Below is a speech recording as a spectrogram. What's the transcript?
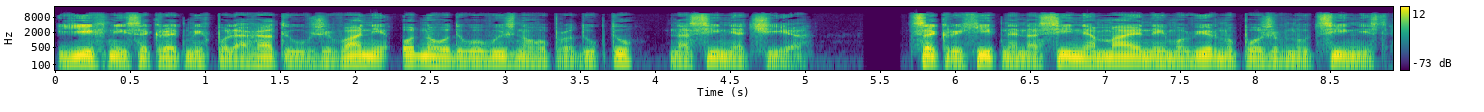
Їхній секрет міг полягати у вживанні одного дивовижного продукту насіння чія. Це крихітне насіння має неймовірну поживну цінність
